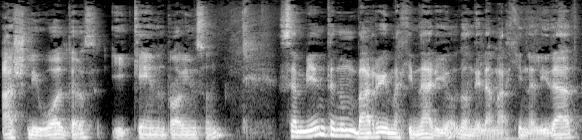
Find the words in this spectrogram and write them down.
Ashley Walters y Kane Robinson, se ambienta en un barrio imaginario donde la marginalidad,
